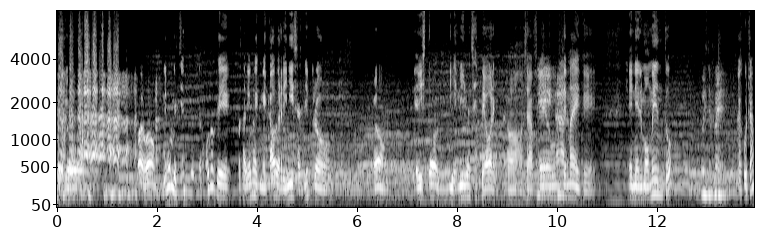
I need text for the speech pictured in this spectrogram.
Pero, bueno, bueno, yo no me siento, te juro que, o sea, yo me, me cago de risa, ¿sí? Pero, bueno, he visto 10.000 veces peores, pero, o sea, fue Sí, un claro. tema de que en el momento, Pues te fue. ¿me escucha?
